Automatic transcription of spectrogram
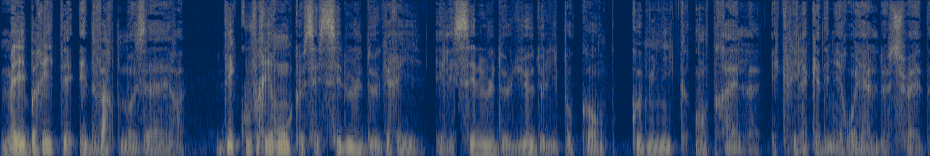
Maybrit et Edvard Moser découvriront que ces cellules de gris et les cellules de lieu de l'hippocampe communiquent entre elles, écrit l'Académie royale de Suède,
